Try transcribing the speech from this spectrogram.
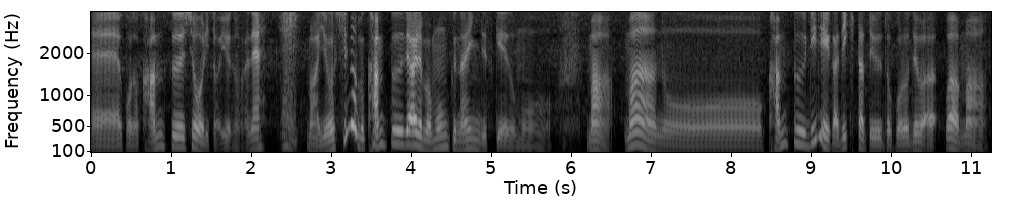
えー、この完封勝利というのがね、まあ、吉信完封であれば文句ないんですけれども、まあ、まあ、あのー、完封リレーができたというところでは、はまあ、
